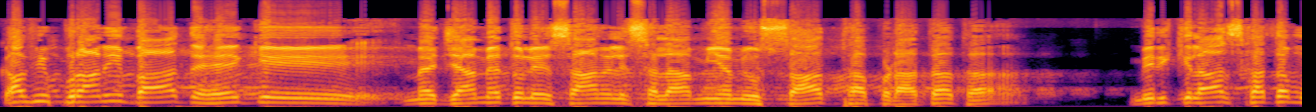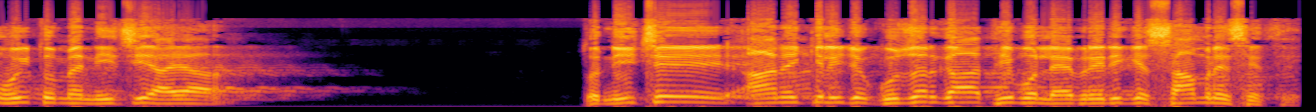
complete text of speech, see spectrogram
کافی پرانی بات ہے کہ میں جامعت الحسان علیہ السلامیہ میں استاد تھا، پڑھاتا تھا۔ میری کلاس ختم ہوئی تو میں نیچے آیا۔ تو نیچے آنے کے لیے جو گزر گاہ تھی، وہ لائبریری کے سامنے سے تھی۔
